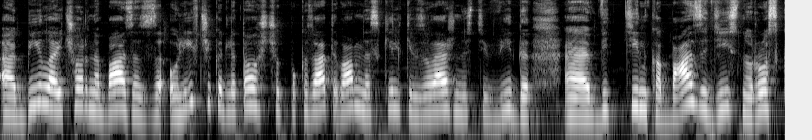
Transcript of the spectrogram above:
Е, Біла і чорна база з олівчика для того, щоб показати вам, наскільки в залежності від е, відтінка бази дійсно розкривається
